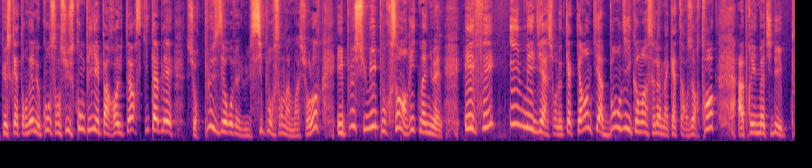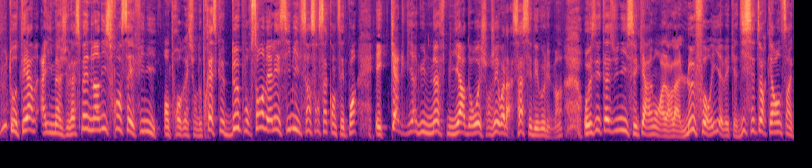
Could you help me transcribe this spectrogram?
que ce qu'attendait le consensus compilé par Reuters qui tablait sur plus 0,6% d'un mois sur l'autre et plus 8% en rythme annuel. Effet immédiat sur le CAC 40 qui a bondi comme un seul homme à 14h30 après une matinée plutôt terne à l'image de la semaine. L'indice français en progression de presque 2% vers les 6557 points et 4,9 milliards d'euros échangés. Voilà, ça c'est des volumes. Hein. Aux États-Unis, c'est carrément alors là l'euphorie avec à 17h45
